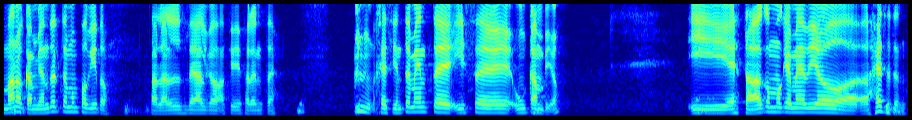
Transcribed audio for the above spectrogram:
Mano, cambiando el tema un poquito, para hablar de algo aquí diferente. Recientemente hice un cambio y estaba como que medio uh, hesitant,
